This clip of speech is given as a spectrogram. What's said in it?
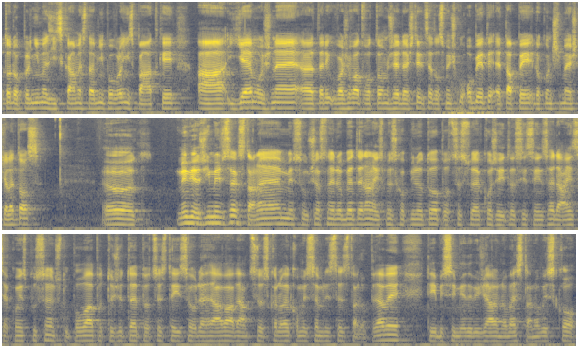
to doplníme, získáme stavební povolení zpátky. A je možné tedy uvažovat o tom, že D48 obě ty etapy dokončíme ještě letos? Eh, my věříme, že se tak stane, my v současné době teda nejsme schopni do toho procesu jako ředitelství silnice dálnic jakým způsobem vstupovat, protože to je proces, který se odehrává v rámci rozkladové komise ministerstva dopravy, který by si měli vyžádat nové stanovisko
